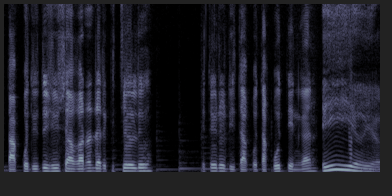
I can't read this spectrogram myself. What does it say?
takut itu susah karena dari kecil tuh kita udah ditakut-takutin kan Iya ya.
